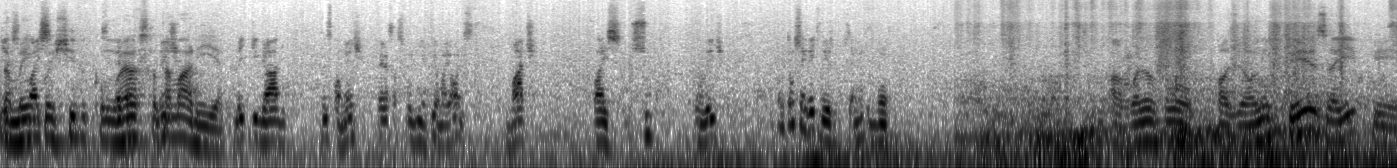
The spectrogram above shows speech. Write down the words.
também conhecido como El Santa Maria. Leite de gado, principalmente, pega essas folhinhas aqui maiores, bate, faz suco com leite. Então sem leite mesmo, isso é muito bom. Agora eu vou fazer uma limpeza aí, porque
